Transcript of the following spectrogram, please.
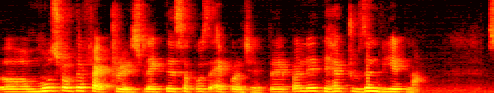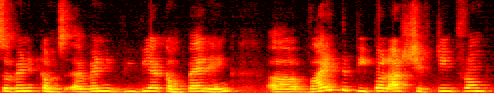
Uh, most of the factories, like they suppose Apple, the Apple, they have chosen Vietnam. So when it comes, uh, when we are comparing, uh, why the people are shifting from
